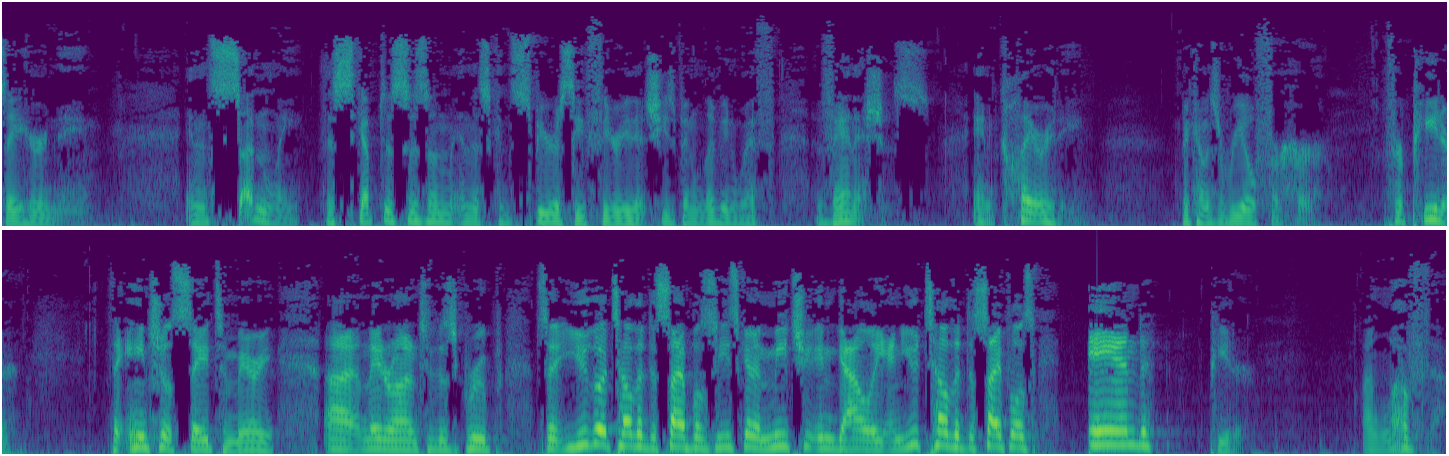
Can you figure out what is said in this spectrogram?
say her name. And suddenly, the skepticism and this conspiracy theory that she's been living with vanishes, and clarity becomes real for her. For Peter, the angels say to Mary uh, later on to this group, say, You go tell the disciples he's going to meet you in Galilee, and you tell the disciples and Peter. I love that.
